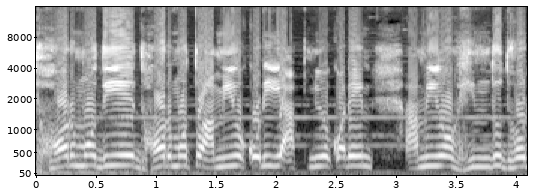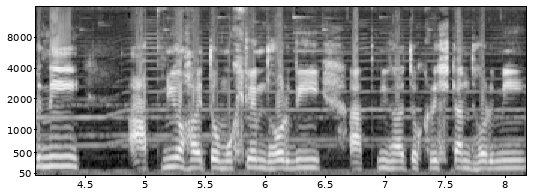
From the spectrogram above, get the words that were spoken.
ধর্ম দিয়ে ধর্ম তো আমিও করি, আপনিও করেন, আমিও হিন্দু ধর্মী, আপনিও হয়তো মুসলিম ধর্মী, আপনি হয়তো খ্রিস্টান ধর্মী,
